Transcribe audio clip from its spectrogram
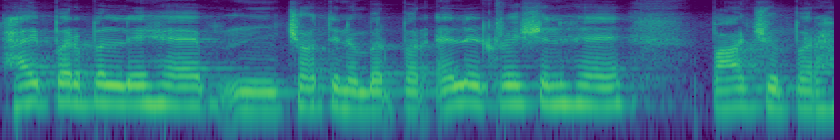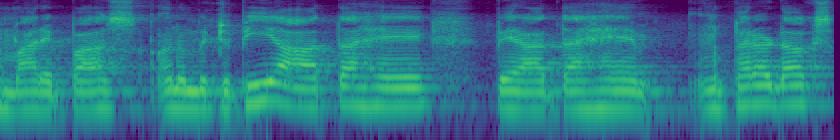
हाइपरबले है। चौथे नंबर पर एलिट्रेशन है। पाँचवें पर हमारे पास ओनोमेटोपिया आता है। फिर आता है पैराडॉक्स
